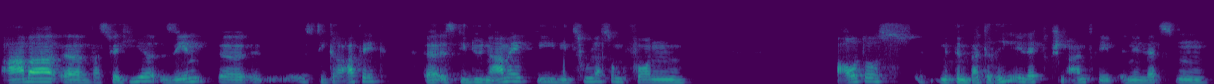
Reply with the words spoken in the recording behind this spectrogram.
Aber äh, was wir hier sehen, äh, ist die Grafik, äh, ist die Dynamik, die die Zulassung von Autos mit einem batterieelektrischen Antrieb in den letzten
